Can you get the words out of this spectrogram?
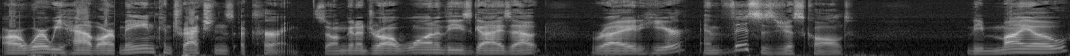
are where we have our main contractions occurring. So I'm going to draw one of these guys out right here. And this is just called the myo,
